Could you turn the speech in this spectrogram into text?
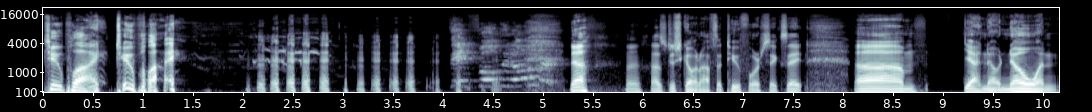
Two ply. Two ply. Then fold it over. No, I was just going off the two, four, six, eight. Um, yeah, no, no one.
